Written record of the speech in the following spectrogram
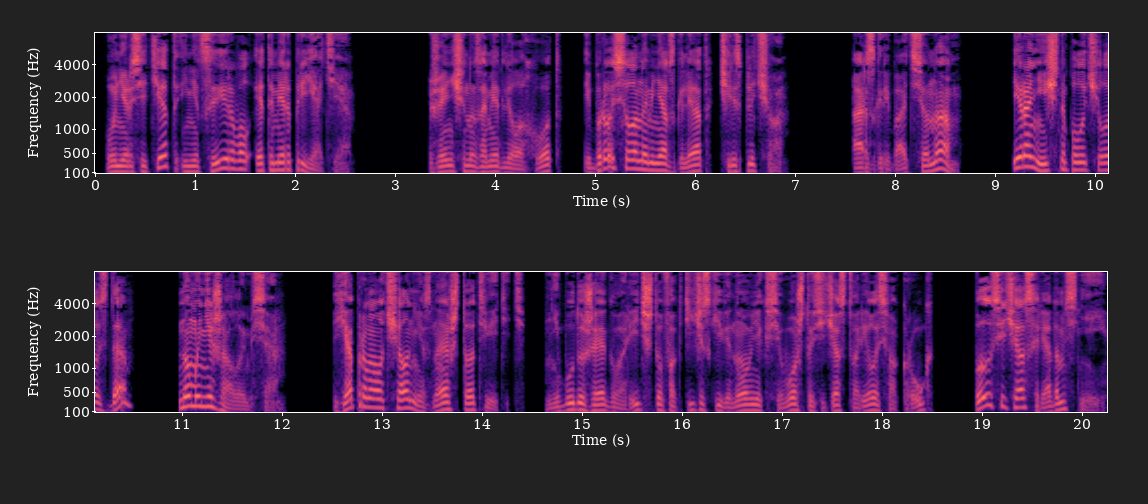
Университет инициировал это мероприятие. Женщина замедлила ход и бросила на меня взгляд через плечо. А разгребать все нам. Иронично получилось, да? Но мы не жалуемся. Я промолчал, не зная, что ответить. Не буду же я говорить, что фактически виновник всего, что сейчас творилось вокруг, был сейчас рядом с ней.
